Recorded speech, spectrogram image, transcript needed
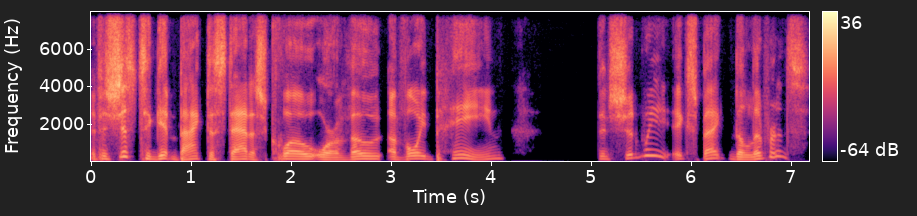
If it's just to get back to status quo or avoid, avoid pain, then should we expect deliverance?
